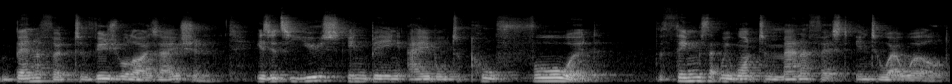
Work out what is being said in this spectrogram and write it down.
benefit to visualization is its use in being able to pull forward the things that we want to manifest into our world.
